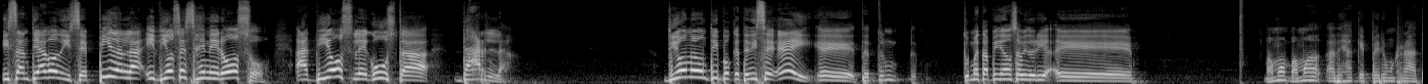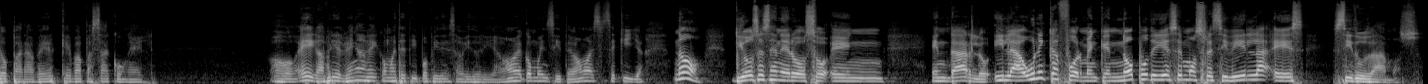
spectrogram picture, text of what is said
Y Santiago dice, pídanla y Dios es generoso. A Dios le gusta darla. Dios no es un tipo que te dice, hey, eh, tú, me estás pidiendo sabiduría. Eh, Vamos, vamos a dejar que espere un rato para ver qué va a pasar con él. Oh, hey Gabriel, ven a ver cómo este tipo pide sabiduría. Vamos a ver cómo insiste, vamos a ver si se quilla. No, Dios es generoso en, en darlo. Y la única forma en que no pudiésemos recibirla es si dudamos.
